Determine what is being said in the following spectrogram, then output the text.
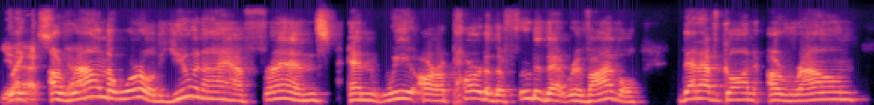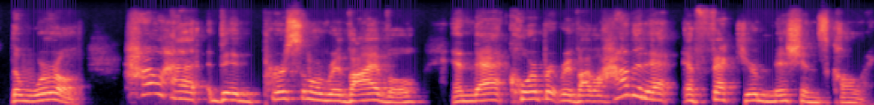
Yes, like around yeah. the world, you and I have friends, and we are a part of the fruit of that revival that have gone around the world. How ha- did personal revival and that corporate revival, how did that affect your missions calling?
